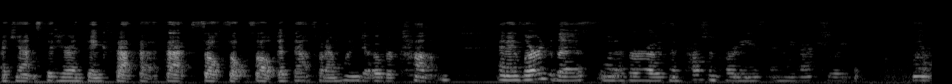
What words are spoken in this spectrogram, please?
I can't sit here and think fat fat fat salt salt salt if that's what i'm wanting to overcome and I learned this whenever I was in passion parties, and we actually went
